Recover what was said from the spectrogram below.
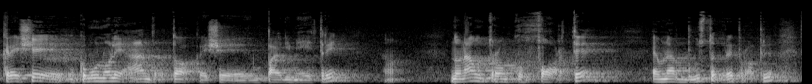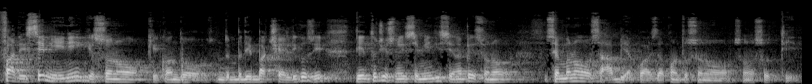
cresce come un oleandro, to, cresce un paio di metri, no? non ha un tronco forte, è un arbusto vero e proprio, fa dei semini che sono, che quando, dei baccelli così, dentro ci sono i semini di senape sono, sembrano sabbia quasi da quanto sono, sono sottili.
